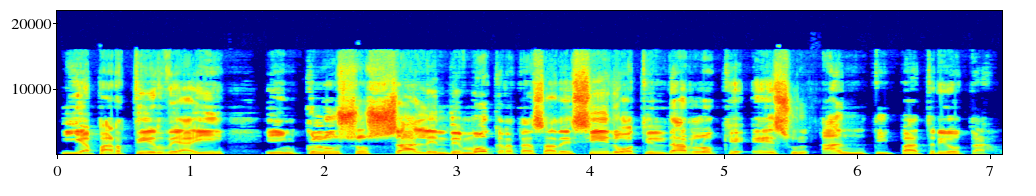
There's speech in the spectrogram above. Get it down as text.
Y a partir de ahí, incluso salen demócratas a decir o a tildarlo que es un antipatriota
